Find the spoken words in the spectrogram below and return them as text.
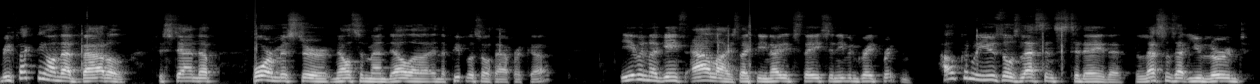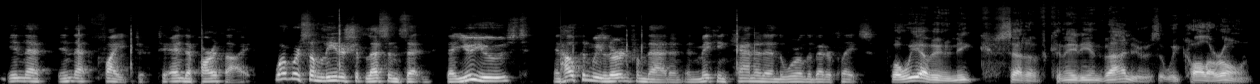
reflecting on that battle to stand up for Mr. Nelson Mandela and the people of South Africa, even against allies like the United States and even Great Britain how can we use those lessons today the, the lessons that you learned in that in that fight to, to end apartheid? What were some leadership lessons that that you used and how can we learn from that and, and making canada and the world a better place? Well we have a unique set of canadian values that we call our own.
